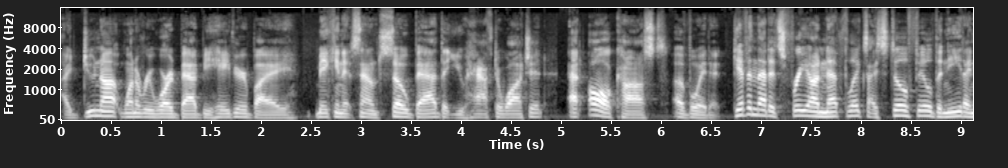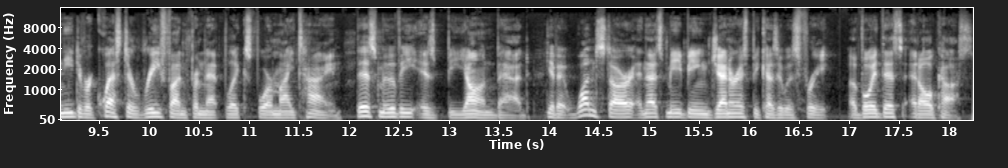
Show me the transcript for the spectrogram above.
I do not want to reward bad behavior by making it sound so bad that you have to watch it. At all costs, avoid it. Given that it's free on Netflix, I still feel the need I need to request a refund from Netflix for my time. This movie is beyond bad. Give it one star, and that's me being generous because it was free. Avoid this at all costs.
